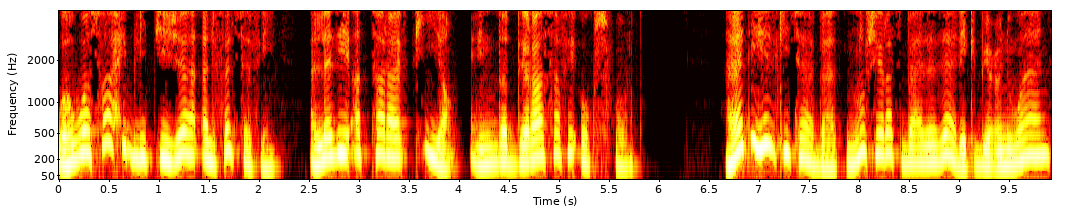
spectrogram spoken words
وهو صاحب الاتجاه الفلسفي الذي أثر في عند الدراسة في أكسفورد. هذه الكتابات نشرت بعد ذلك بعنوان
